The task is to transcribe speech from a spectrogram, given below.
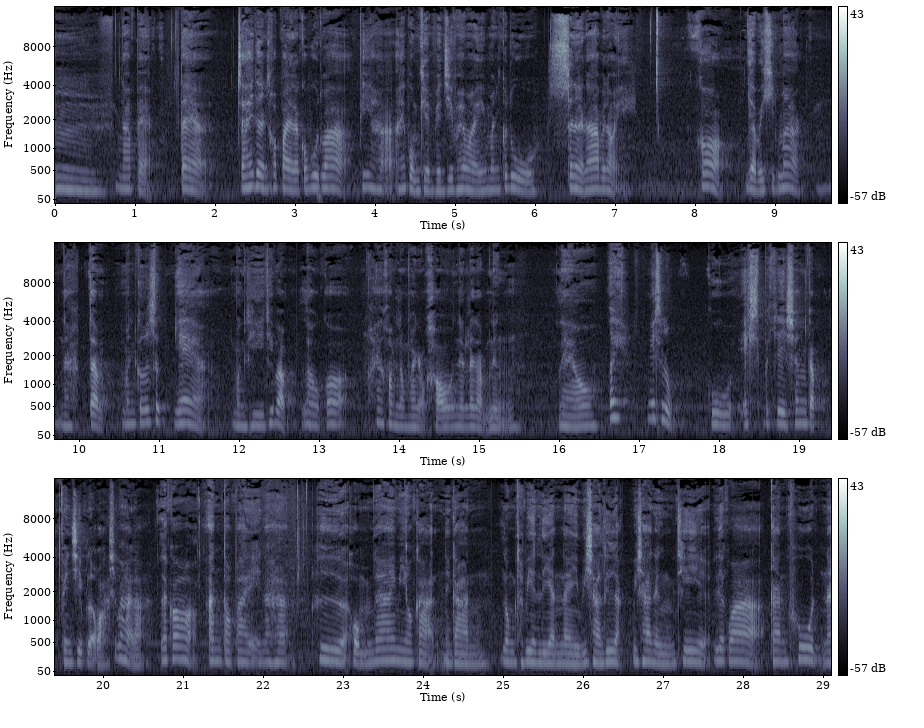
อืม น่าแปลก แต่จะให้เดินเข้าไปแล้วก็พูดว่าพี่จะให้ผมเขียน friendship ให้ไหม มันก็ดูเสนอหน้าไปหน่อย ก็อย่าไปคิดมากนะ แต่มันก็รู้สึกแย่บางทีที่แบบเราก็ให้ความสำคัญกับเขาในระดับหนึ่ง แล้ว เอ้ย นี่สรุปกู expectation กับ friendship เหรอวะ ชิบหายละ แล้วก็อันต่อไปนะฮะ คือผมได้มีโอกาสในการลงทะเบียนเรียนในวิชาเลือก วิชาหนึ่งที่เรียกว่าการพูดใน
